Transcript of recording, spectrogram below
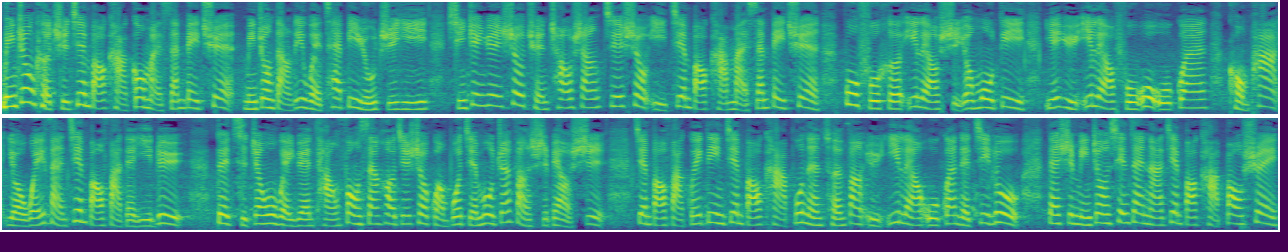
民众可持健保卡购买三倍券，民众党立委蔡碧如质疑，行政院授权超商接受以健保卡买三倍券，不符合医疗使用目的，也与医疗服务无关，恐怕有违反健保法的疑虑。对此，政务委员唐凤三号接受广播节目专访时表示，健保法规定健保卡不能存放与医疗无关的记录，但是民众现在拿健保卡报税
